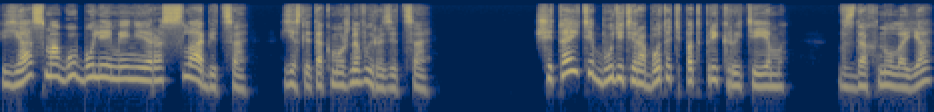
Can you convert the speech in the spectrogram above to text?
я смогу более-менее расслабиться, если так можно выразиться. «Считайте, будете работать под прикрытием», — вздохнула я,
